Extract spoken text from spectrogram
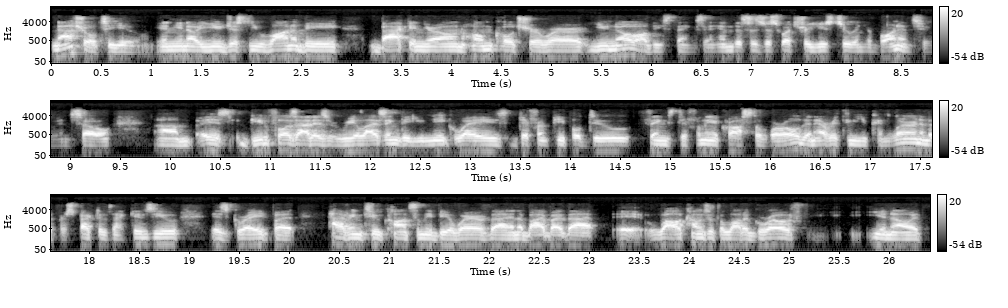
natural to you. And, you know, you just, you want to be back in your own home culture where you know all these things. And, and this is just what you're used to and you're born into. And so, um, as beautiful as that is, realizing the unique ways different people do things differently across the world and everything you can learn and the perspectives that gives you is great. But having to constantly be aware of that and abide by that, it, while it comes with a lot of growth, you know, it,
